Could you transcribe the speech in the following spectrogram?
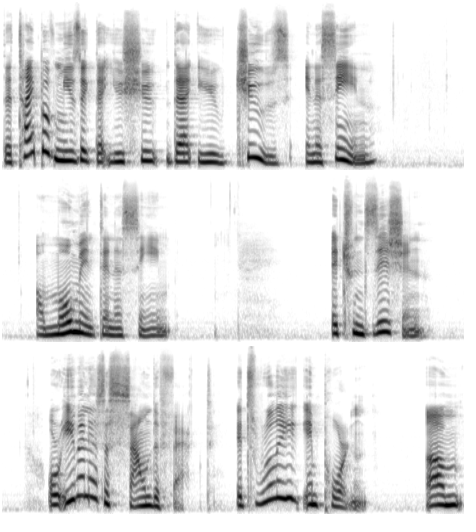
The type of music that you shoot that you choose in a scene, a moment in a scene, a transition, or even as a sound effect. It's really important. Um,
